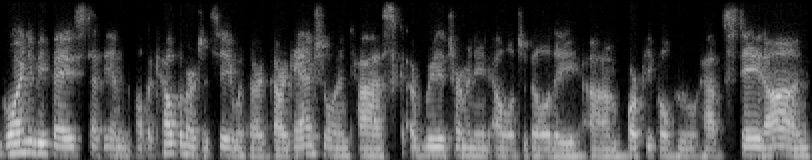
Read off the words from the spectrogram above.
going to be faced at the end of the public health emergency with a gargantuan task of redetermining eligibility um, for people who have stayed on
